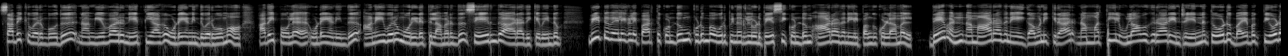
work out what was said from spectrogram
சபைக்கு வரும்போது நாம் எவ்வாறு நேர்த்தியாக உடையணிந்து வருவோமோ அதை போல உடையணிந்து அனைவரும் ஒரு இடத்தில் அமர்ந்து சேர்ந்து ஆராதிக்க வேண்டும். வீட்டு வேலைகளை பார்த்து கொண்டும் குடும்ப உறுப்பினர்களோடு பேசிக்கொண்டும் ஆராதனையில் பங்கு கொள்ளாமல் தேவன் நம் ஆராதனையை கவனிக்கிறார் நம் மத்தியில் உலாவுகிறார் என்ற எண்ணத்தோடு பயபக்தியோடு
